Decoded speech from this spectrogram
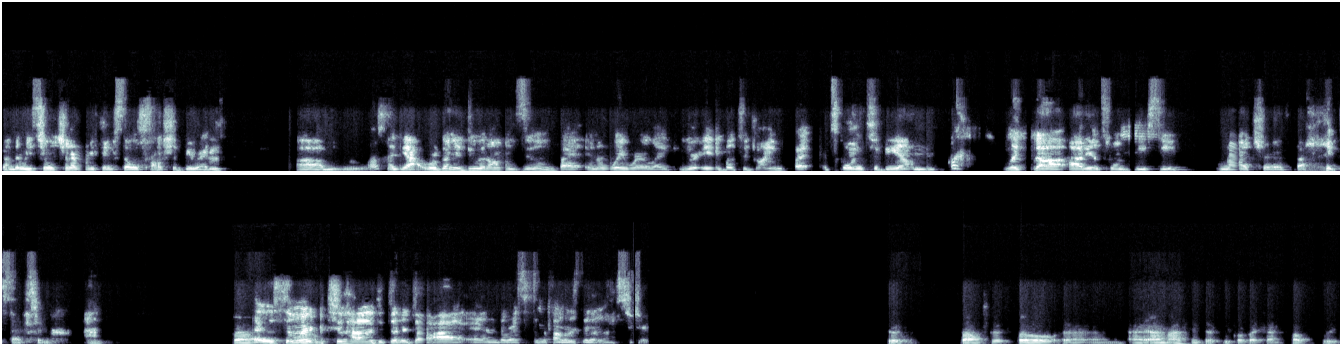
done the research and everything, so it all should be ready. Um, and yeah, we're going to do it on Zoom, but in a way where like you're able to join, but it's going to be um like the audience won't be seen. I'm not sure if that makes sense or not. It was similar to how Dr. Dua and the rest of the fellows did it last year. Good. Sounds good. So um, I am asking this because I can help with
